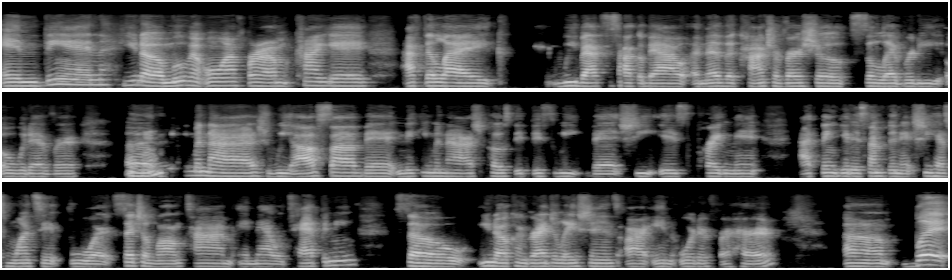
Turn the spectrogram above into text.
and then, you know, moving on from Kanye, I feel like we about to talk about another controversial celebrity or whatever. Uh, mm-hmm. Uh, Nicki Minaj, we all saw that Nicki Minaj posted this week that she is pregnant. I think it is something that she has wanted for such a long time, and now it's happening. So, you know, congratulations are in order for her. Um, but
